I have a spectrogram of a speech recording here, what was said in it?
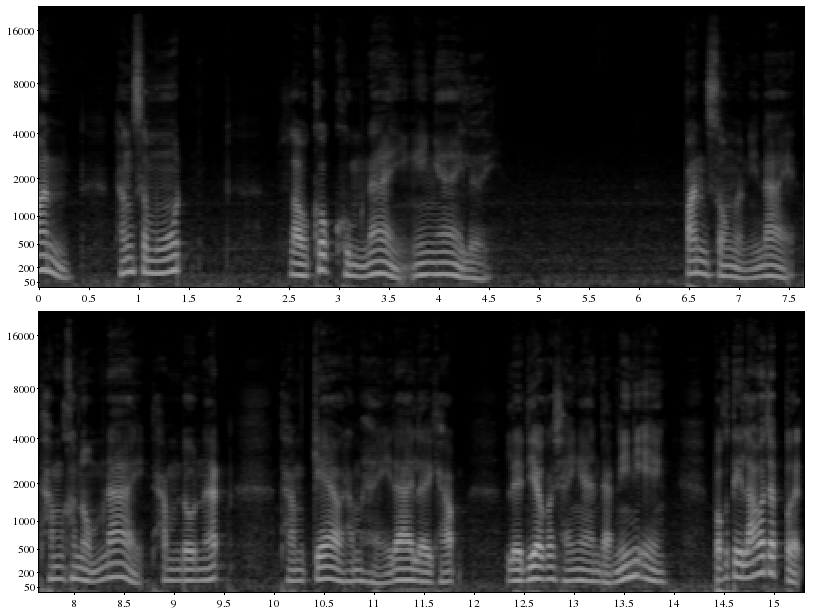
ปั้น ทั้งสมูทเราควบคุมได้ง่ายๆเลย ปั้นทรงแบบนี้ได้ทำขนมได้ทำโดนัททำแก้วทำไหได้เลยครับเรเดียลก็ใช้งานแบบนี้นี่เอง ปกติแล้วก็จะเปิด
